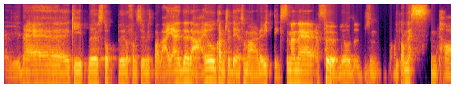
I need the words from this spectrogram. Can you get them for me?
Det er keeper, stopper, offensiv midtbane. Nei, det, det er jo kanskje det som er det viktigste, men jeg, jeg føler jo sånn, Du kan nesten ta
